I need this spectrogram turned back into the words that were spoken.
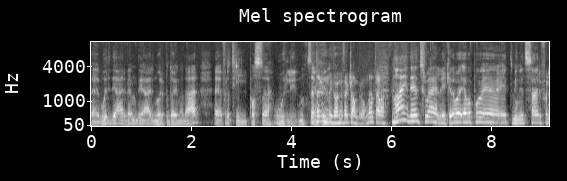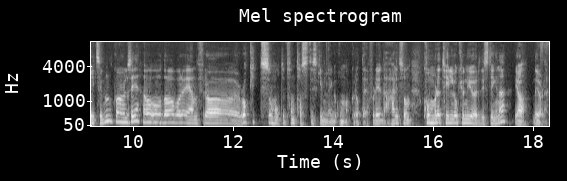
eh, hvor de er, hvem de er, når på døgnet det er, eh, for å tilpasse ordlyden. Så dette er undergangen for reklamebyråene? Nei, det tror jeg heller ikke. Det var, jeg var på eh, 8 Minutes her for litt siden, kan man vel si. Og da var det en fra Rocket som holdt et fantastisk innlegg om akkurat det. Fordi det er litt sånn, Kommer det til å kunne gjøre disse tingene? Ja, det gjør det.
